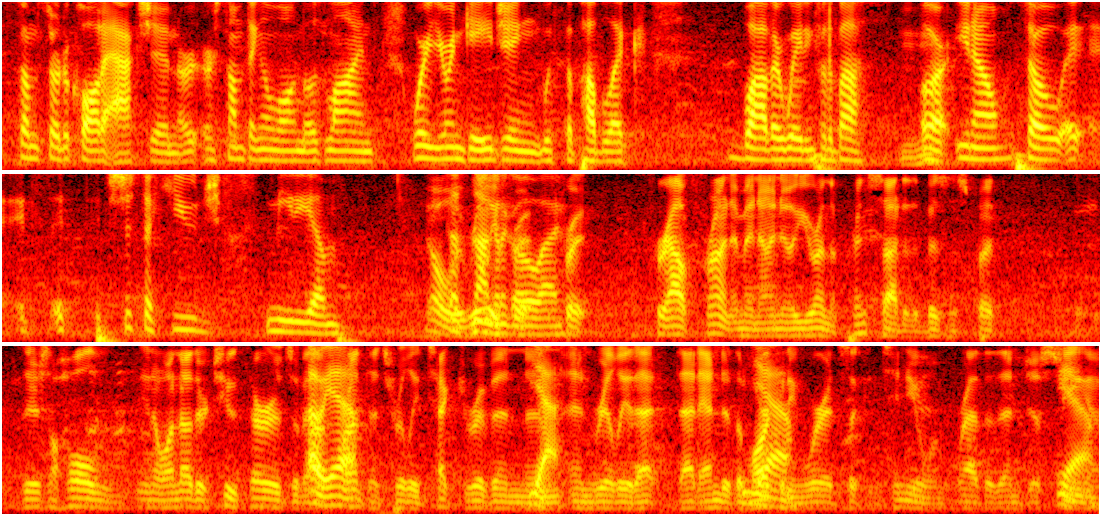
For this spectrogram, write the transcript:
some sort of call to action or, or something along those lines where you're engaging with the public while they're waiting for the bus Mhm. or you know so it, it's it, it's just a huge medium No, That's it not gonna go away. For, for Outfront, I mean, I know you're on the print side of the business, but there's a whole, you know, another two thirds of Oh, out yeah. front that's really tech driven and, Yes. and really that, that end of the Yeah. marketing where it's a continuum rather than just seeing Yeah.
